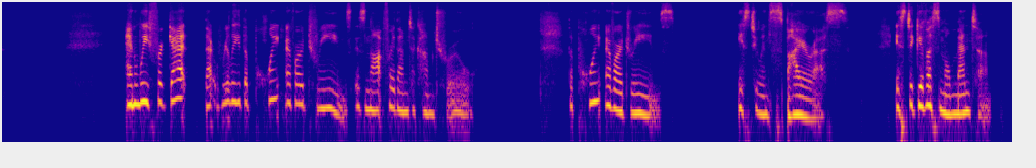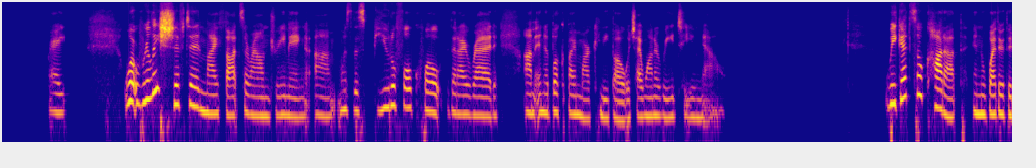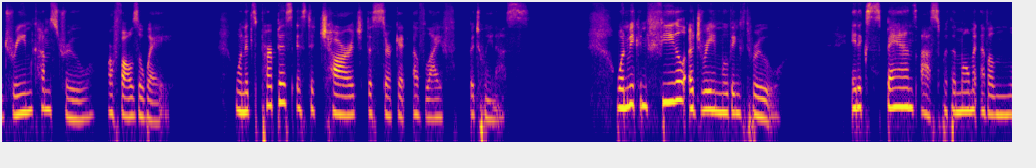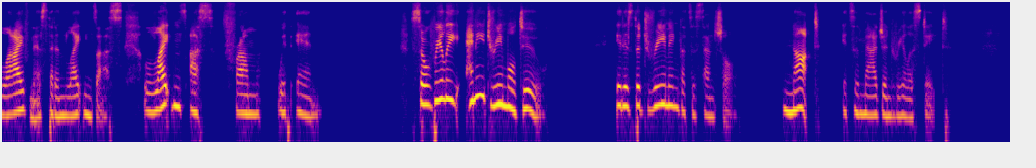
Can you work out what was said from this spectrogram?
And we forget that really the point of our dreams is not for them to come true. The point of our dreams is to inspire us, is to give us momentum, right? What really shifted my thoughts around dreaming um, was this beautiful quote that I read um, in a book by Mark Nepo, which I want to read to you now. We get so caught up in whether the dream comes true or falls away when its purpose is to charge the circuit of life between us. When we can feel a dream moving through it expands us with a moment of aliveness that enlightens us, lightens us from within. So, really, any dream will do. It is the dreaming that's essential, not its imagined real estate,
